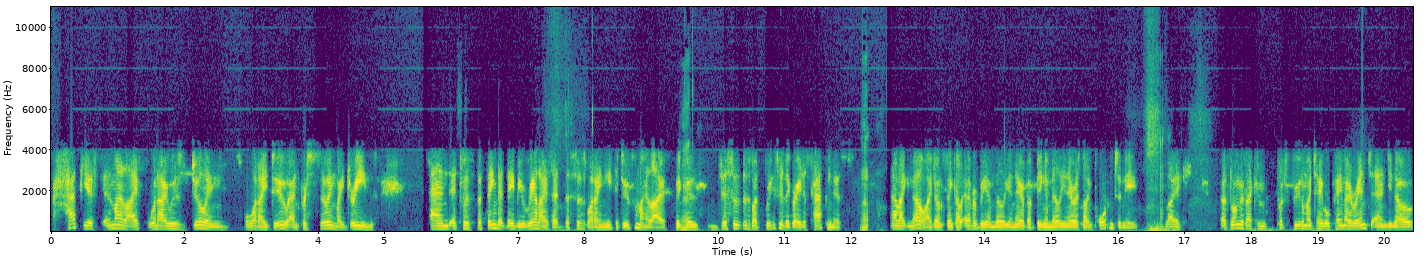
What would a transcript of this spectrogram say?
happiest in my life when I was doing what I do and pursuing my dreams. And it was the thing that made me realize that this is what I need to do for my life because this is what brings me the greatest happiness. Yeah. And like, no, I don't think I'll ever be a millionaire, but being a millionaire is not important to me. like, as long as I can put food on my table, pay my rent, and you know,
